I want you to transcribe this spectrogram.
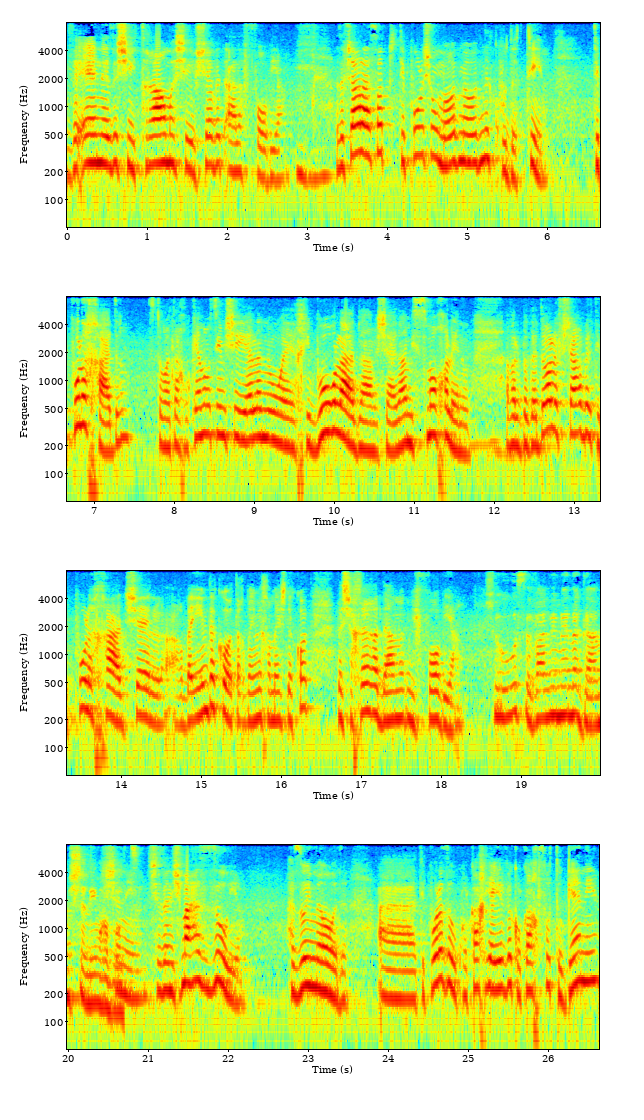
ואין איזושהי טראומה שיושבת על הפוביה, mm-hmm. אז אפשר לעשות טיפול שהוא מאוד מאוד נקודתי. טיפול אחד, זאת אומרת, אנחנו כן רוצים שיהיה לנו אה, חיבור לאדם, שהאדם יסמוך עלינו, אבל בגדול אפשר בטיפול אחד של 40 דקות, 45 דקות, לשחרר אדם מפוביה. שהוא סבל ממנה גם שנים רבות. שנים, שזה נשמע הזוי. הזוי מאוד. הטיפול הזה הוא כל כך יעיל וכל כך פוטוגני,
